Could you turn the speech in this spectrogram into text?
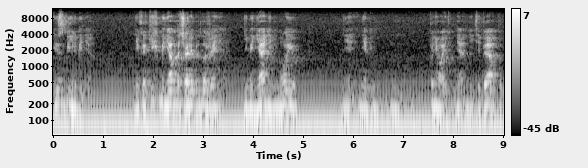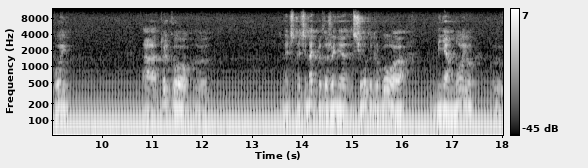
избили меня. Никаких меня в начале предложения ни меня, ни мною, не, не, понимаете меня, не тебя, тобою, а только э, начинать предложение с чего-то другого, а меня, мною, э,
